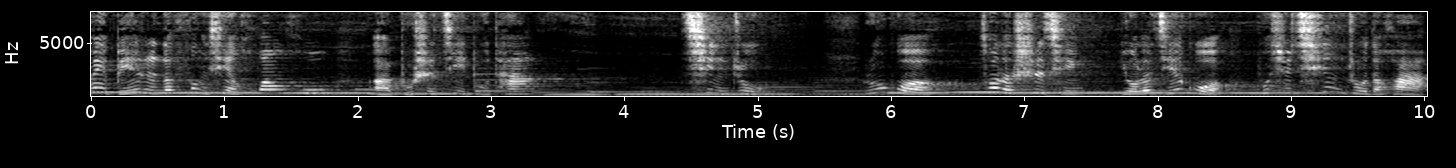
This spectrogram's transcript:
为别人的奉献欢呼，而不是嫉妒他。庆祝，如果做了事情有了结果，不去庆祝的话，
